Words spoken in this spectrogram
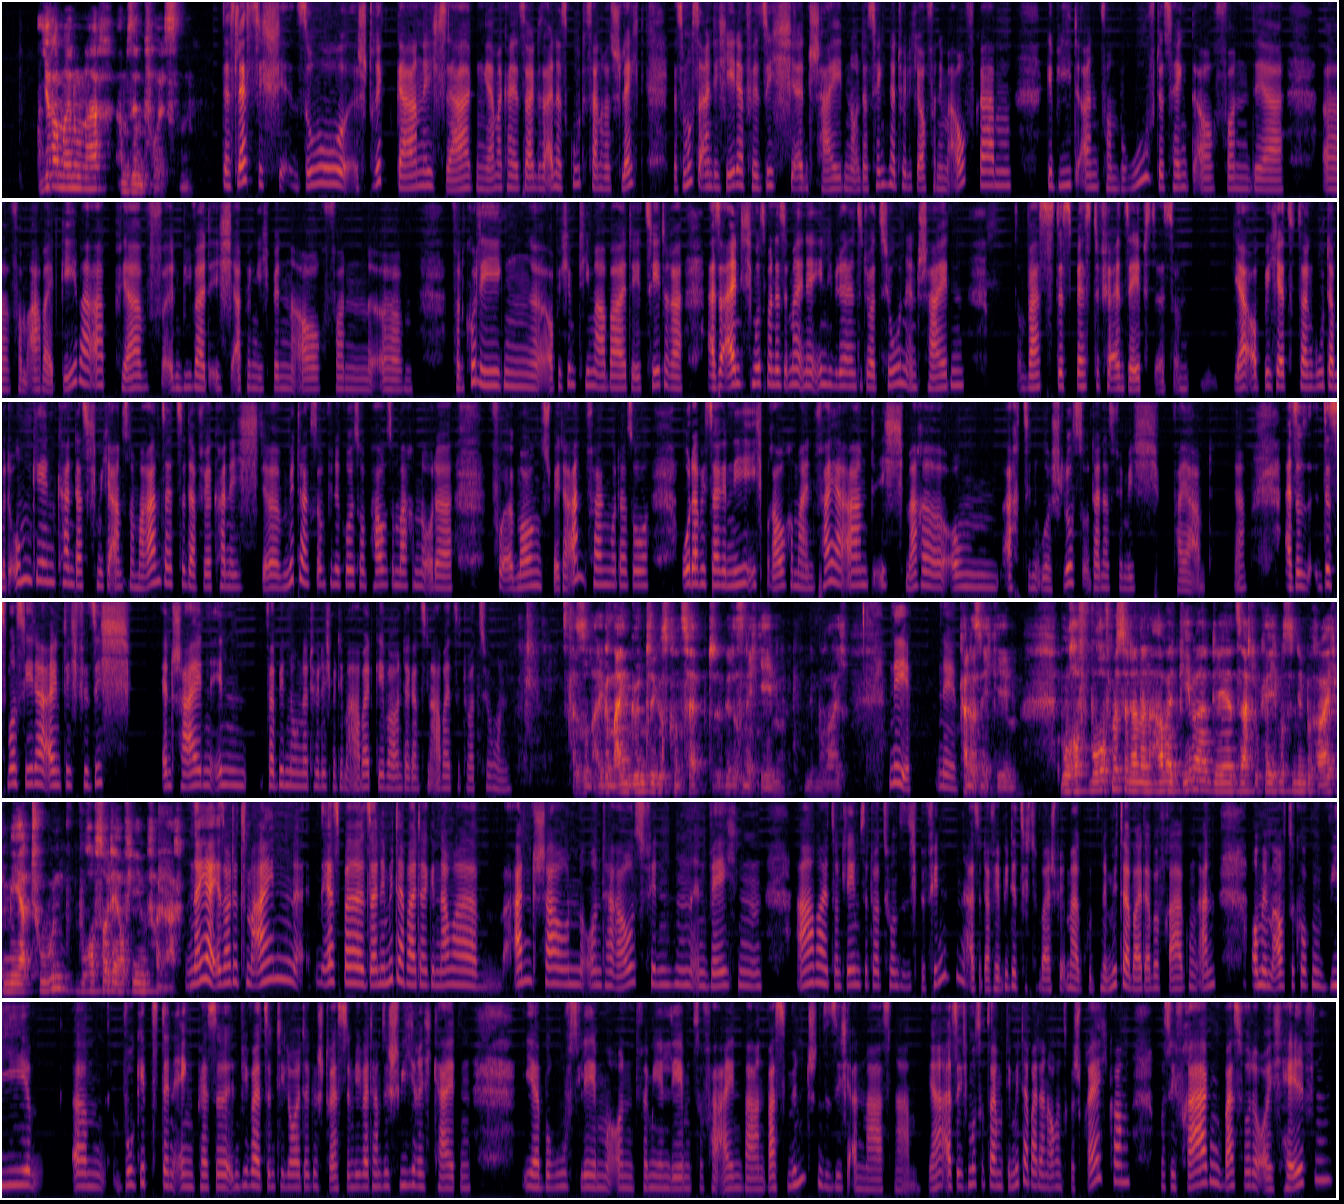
Ihrer Meinung nach am sinnvollsten? Das lässt sich so strikt gar nicht sagen. Ja, man kann jetzt sagen, das eine ist gut, das andere ist schlecht. Das muss eigentlich jeder für sich entscheiden. Und das hängt natürlich auch von dem Aufgabengebiet an, vom Beruf. Das hängt auch von der äh, vom Arbeitgeber ab, ja, inwieweit ich abhängig bin auch von ähm, von Kollegen, ob ich im Team arbeite, etc. Also eigentlich muss man das immer in der individuellen Situation entscheiden, was das Beste für einen selbst ist. Und ja, ob ich jetzt sozusagen gut damit umgehen kann, dass ich mich abends nochmal ransetze. Dafür kann ich äh, mittags irgendwie eine größere Pause machen oder vor, äh, morgens später anfangen oder so. Oder ob ich sage, nee, ich brauche meinen Feierabend. Ich mache um 18 Uhr Schluss und dann ist für mich Feierabend. Ja, also das muss jeder eigentlich für sich entscheiden in Verbindung natürlich mit dem Arbeitgeber und der ganzen Arbeitssituation. Also so ein allgemeingültiges Konzept wird es nicht geben in dem Bereich. Nee, Nee. Kann es nicht geben. Worauf, worauf müsste dann ein Arbeitgeber, der jetzt sagt, okay, ich muss in dem Bereich mehr tun, worauf sollte er auf jeden Fall achten? Naja, er sollte zum einen erstmal seine Mitarbeiter genauer anschauen und herausfinden, in welchen Arbeits- und Lebenssituationen sie sich befinden. Also dafür bietet sich zum Beispiel immer gut eine Mitarbeiterbefragung an, um ihm auch zu gucken, wie ähm, wo gibt es denn Engpässe, inwieweit sind die Leute gestresst, inwieweit haben sie Schwierigkeiten ihr Berufsleben und Familienleben zu vereinbaren. Was wünschen sie sich an Maßnahmen? Ja, also ich muss sozusagen mit den Mitarbeitern auch ins Gespräch kommen, muss sie fragen, was würde euch helfen,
